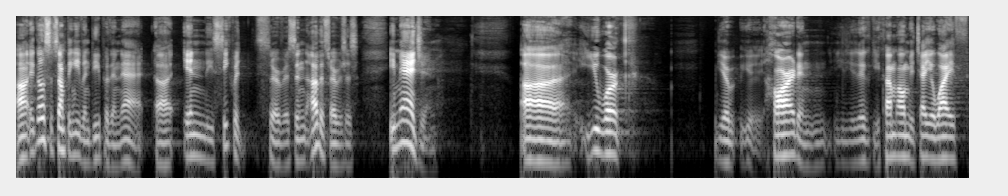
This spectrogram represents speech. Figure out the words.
uh, it goes to something even deeper than that. Uh, in the Secret Service and other services, imagine uh, you work you're, you're hard and you, you come home, you tell your wife,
